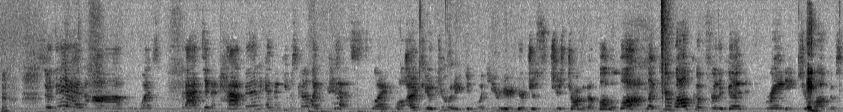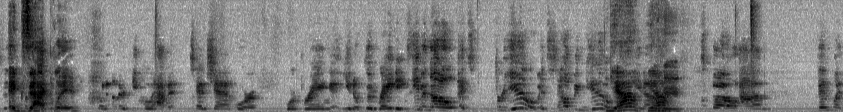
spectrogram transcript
So then, um, once that didn't happen, and then he was kind of like pissed, like, well, I can't do anything with you here. You're just just talking about blah blah blah. Like you're welcome for the good ratings. You're Ex- welcome. So this is what I exactly. when other people have attention or or bring you know good ratings, even though it's for you, it's helping you. Yeah, you know? yeah. Mhm. So um, then when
